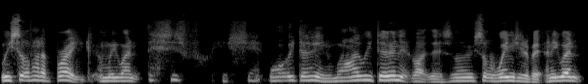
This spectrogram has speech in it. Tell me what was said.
we sort of had a break and we went, this is fucking shit. What are we doing? Why are we doing it like this? And we sort of whinged a bit. And he went,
